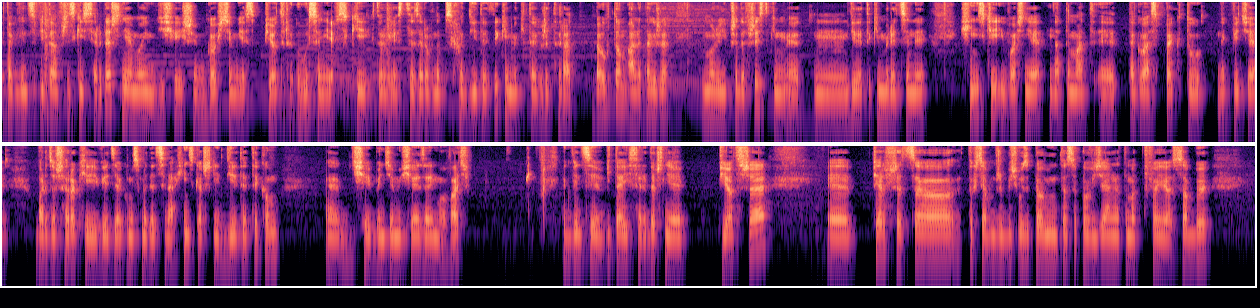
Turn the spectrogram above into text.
Tak więc witam wszystkich serdecznie. Moim dzisiejszym gościem jest Piotr Łysoniewski, który jest zarówno psychodietetykiem, jak i także terapeutą, ale także może i przede wszystkim e, mm, dietetykiem medycyny chińskiej i właśnie na temat e, tego aspektu, jak wiecie, bardzo szerokiej wiedzy, jaką jest medycyna chińska, czyli dietetyką, e, dzisiaj będziemy się zajmować. Tak więc witaj serdecznie Piotrze. Pierwsze co, to chciałbym, żebyś uzupełnił to, co powiedziałem na temat Twojej osoby,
